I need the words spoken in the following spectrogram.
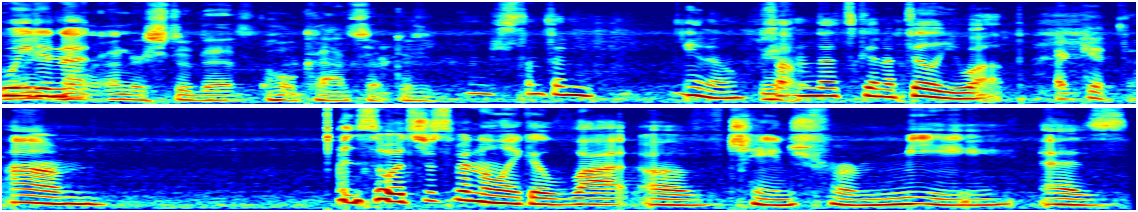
we did not understood that whole concept because something, you know, Yeah. something that's gonna fill you up. I get that. Um, and so it's just been like a lot of change for me as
